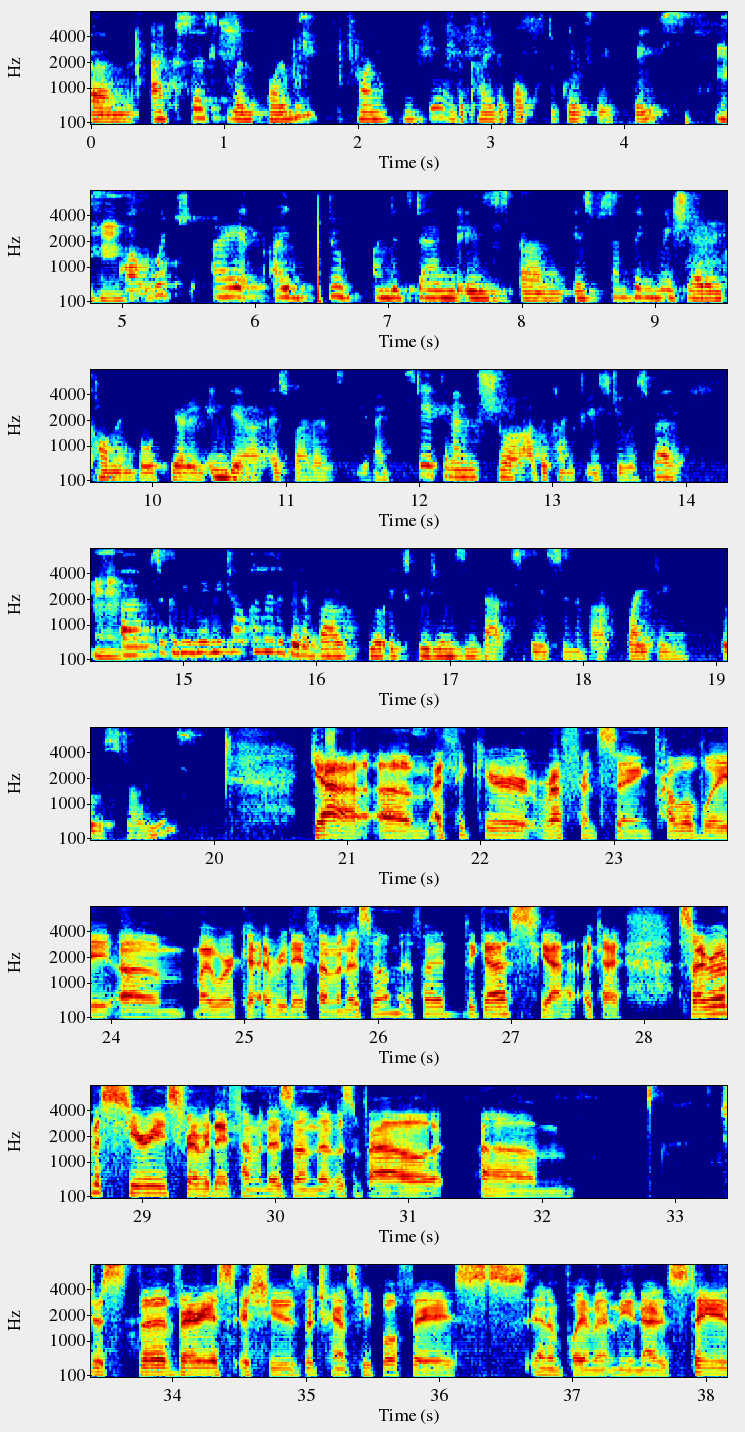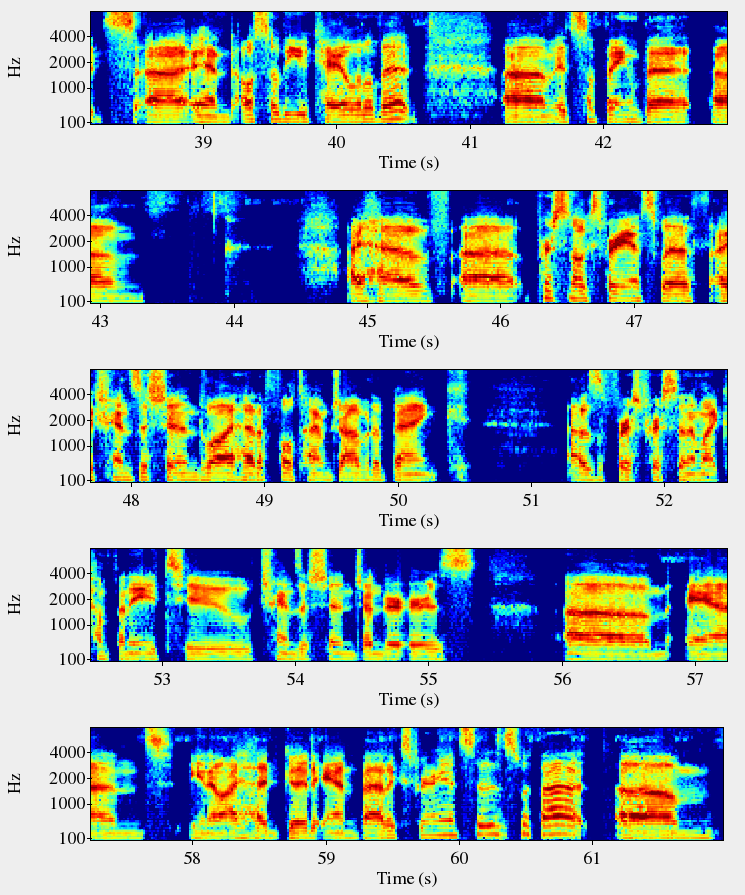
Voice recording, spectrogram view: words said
um, access to employment trans people and the kind of obstacles they face, mm-hmm. uh, which I, I do understand is, um, is something we share in common both here in India as well as the United States, and I'm sure other countries do as well. Mm-hmm. Um, so, could you maybe talk a little bit about your experience in that space and about writing those stories? Yeah, um, I think you're referencing probably um, my work at Everyday Feminism, if I had to guess. Yeah, okay. So I wrote a series for Everyday Feminism that was about um, just the various issues that trans people face in employment in the United States uh, and also the UK a little bit. Um, it's something that um, I have uh, personal experience with. I transitioned while I had a full time job at a bank I was the first person in my company to transition genders. Um, and, you know, I had good and bad experiences with that. Um,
